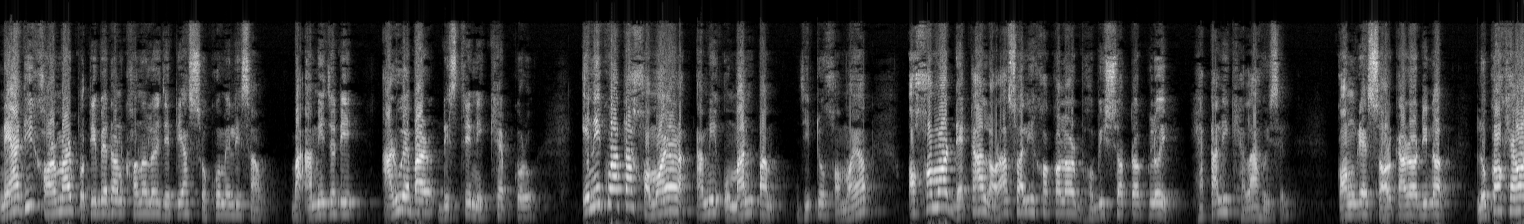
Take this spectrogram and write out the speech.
ন্যায়াধীশ শৰ্মাৰ প্ৰতিবেদনখনলৈ যেতিয়া চকু মেলি চাওঁ বা আমি যদি আৰু এবাৰ দৃষ্টি নিক্ষেপ কৰোঁ এনেকুৱা এটা সময়ৰ আমি উমান পাম যিটো সময়ত অসমৰ ডেকা ল'ৰা ছোৱালীসকলৰ ভৱিষ্যতক লৈ হেতালি খেলা হৈছিল। কংগ্ৰেছ চৰকাৰৰ দিনত লোকসেৱা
